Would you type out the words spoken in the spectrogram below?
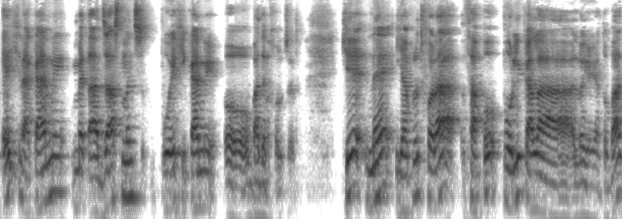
έχει να κάνει με τα adjustments που έχει κάνει ο Baden-Holzer. Και ναι, για πρώτη φορά θα πω πολύ καλά λόγια για τον Bad.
